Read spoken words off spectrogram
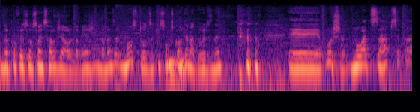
não é professor só em sala de aula, ainda, bem a gente, ainda mais nós todos aqui Uhum. somos coordenadores, né? É, poxa, no WhatsApp você está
